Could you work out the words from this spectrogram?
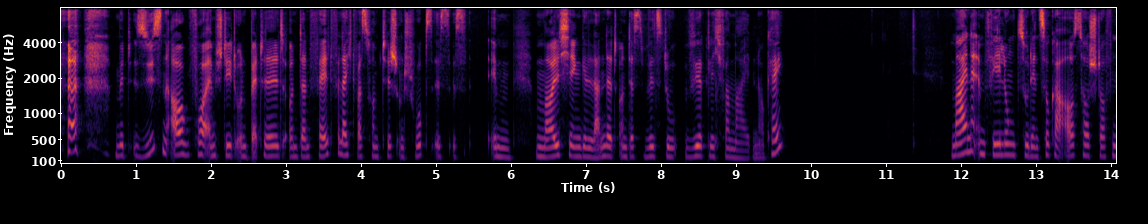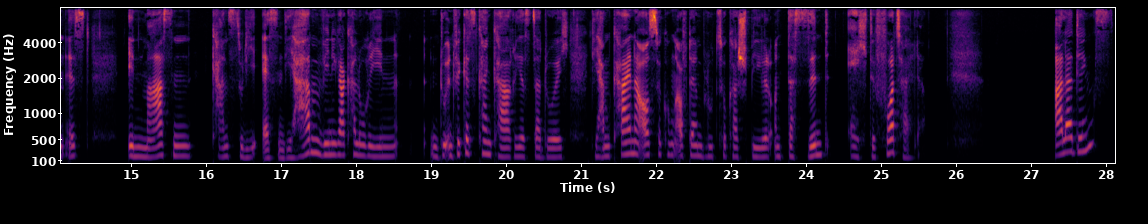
mit süßen Augen vor einem steht und bettelt und dann fällt vielleicht was vom Tisch und schwupps ist, ist im Mäulchen gelandet und das willst du wirklich vermeiden, okay? Meine Empfehlung zu den Zuckeraustauschstoffen ist, in Maßen kannst du die essen. Die haben weniger Kalorien, du entwickelst kein Karies dadurch, die haben keine Auswirkungen auf deinen Blutzuckerspiegel und das sind echte Vorteile. Allerdings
